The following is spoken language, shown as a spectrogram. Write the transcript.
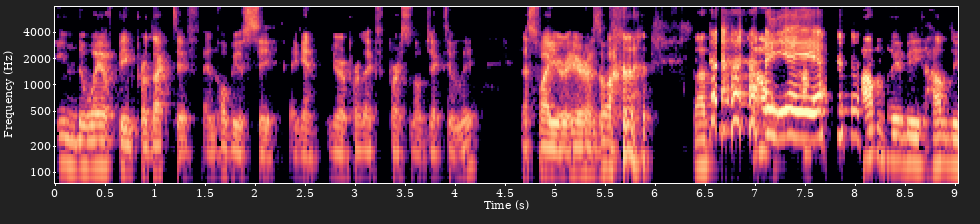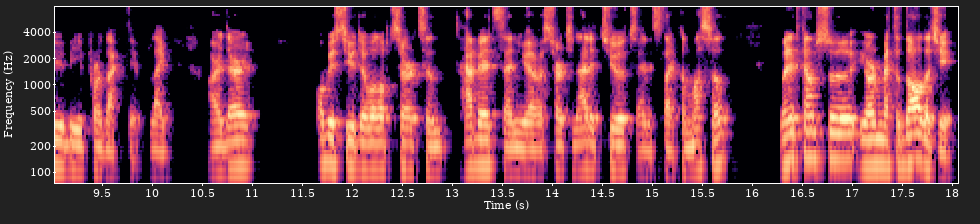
in the way of being productive, and obviously, again, you're a productive person objectively. That's why you're here as well. but how, yeah, yeah. How, how do you be? How do you be productive? Like, are there obviously you develop certain habits and you have a certain attitude and it's like a muscle when it comes to your methodology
